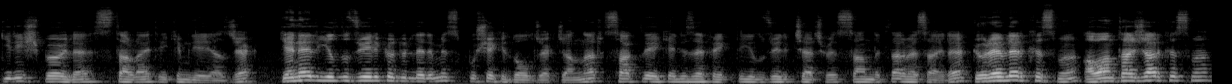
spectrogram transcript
giriş böyle. Starlight Ekim diye yazacak. Genel yıldız üyelik ödüllerimiz bu şekilde olacak canlar. Saklı heykel, iz efekti, yıldız üyelik çerçevesi, sandıklar vesaire. Görevler kısmı, avantajlar kısmı,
